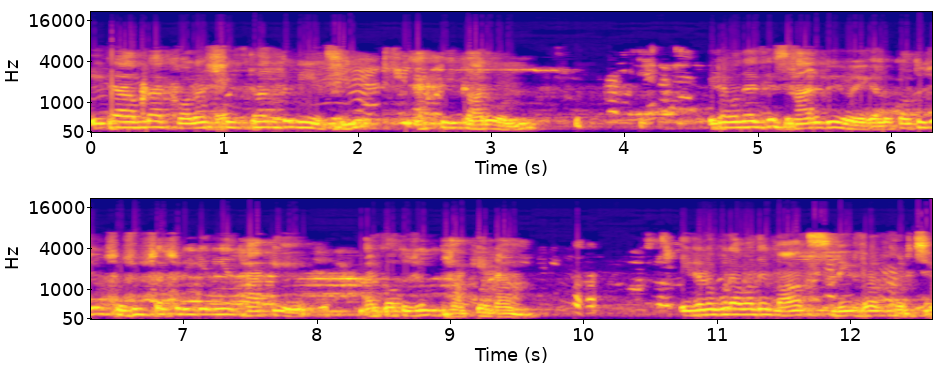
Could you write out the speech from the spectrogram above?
এটা আমরা করার সিদ্ধান্ত নিয়েছি একটাই কারণ। এটা আমাদের আজকে সার্ভে হয়ে গেল। কতজন শ্বশুর শাশুড়িকে নিয়ে থাকে আর কতজন থাকে না? এটার উপরে আমাদের মার্কস নির্ভর করছে।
